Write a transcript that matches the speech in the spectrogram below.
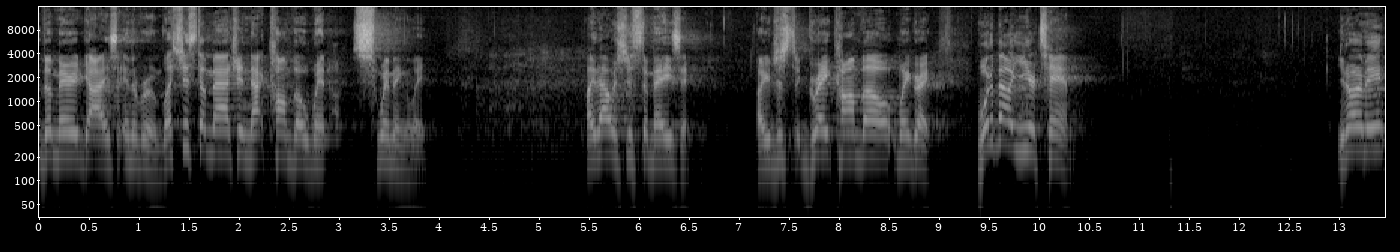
the married guys in the room, let's just imagine that combo went swimmingly. Like that was just amazing. Like just a great combo, went great. What about year 10? You know what I mean?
